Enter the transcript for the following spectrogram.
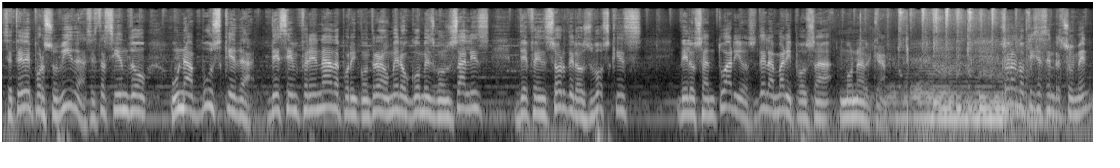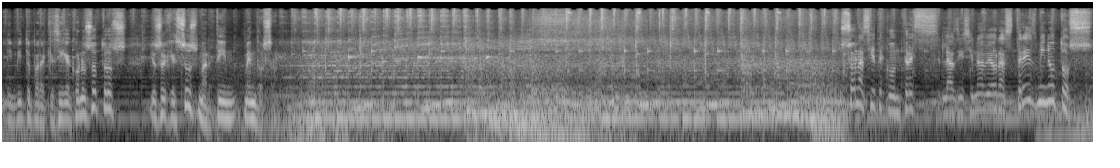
Se teme por su vida, se está haciendo una búsqueda desenfrenada por encontrar a Homero Gómez González, defensor de los bosques de los santuarios de la mariposa monarca. Son las noticias en resumen. Le invito para que siga con nosotros. Yo soy Jesús Martín Mendoza. Son las 7 con 3, las 19 horas 3 minutos.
